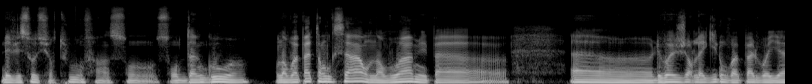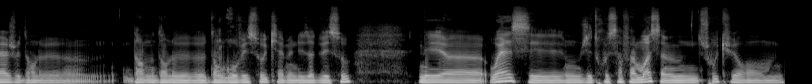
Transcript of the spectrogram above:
les vaisseaux surtout, enfin, sont, sont dingos. Hein. On n'en voit pas tant que ça, on en voit, mais pas. Euh, les voyageurs de la guilde, on voit pas le voyage dans le, dans, le- dans, le, dans le gros vaisseau qui amène les autres vaisseaux. Mais euh, ouais, j'ai trouvé ça. Enfin, moi, ça, je trouve qu'en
